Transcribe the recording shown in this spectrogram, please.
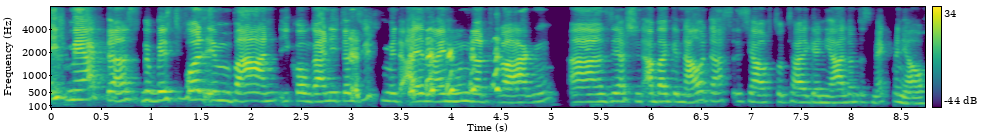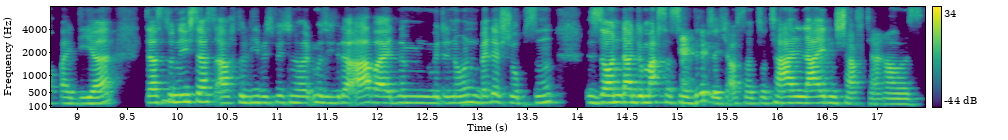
ich merke das. Du bist voll im Wahn. Ich komme gar nicht dazwischen mit all meinen 100 Fragen. Ah, sehr schön. Aber genau das ist ja auch total genial und das merkt man ja auch bei dir, dass du nicht sagst, ach du liebes bisschen, heute muss ich wieder arbeiten mit den Hunden Bälle schubsen, sondern du machst das ja wirklich aus einer totalen Leidenschaft heraus.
